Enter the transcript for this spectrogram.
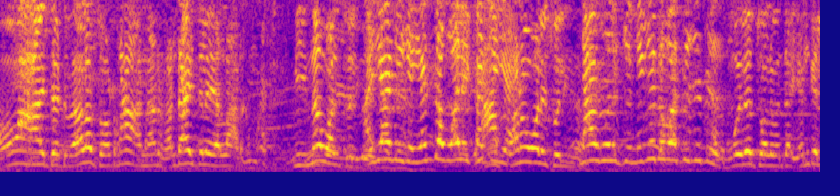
அவன் ஆயிரத்தி எட்டு வேலை சொல்றான் நான் ரெண்டாயிரத்துல எல்லாம் அடக்குமா. நீ என்ன ஓலை சொல்லி ஐயா நீங்க எந்த ஓலை கட்டீங்க? பண ஓலை சொல்லி நான் உங்களுக்கு நிகழ்ந்து வந்துக்குது முதல்ல சொல்ல வந்தா எங்க?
